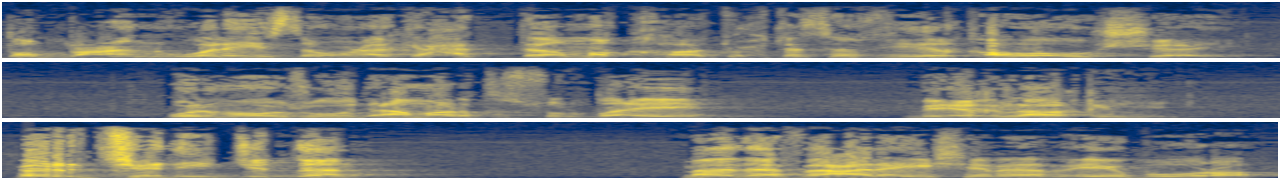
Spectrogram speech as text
طبعا وليس هناك حتى مقهى تحتسى فيه القهوة أو الشاي. والموجود أمرت السلطة إيه؟ بإغلاقه. برد شديد جدا. ماذا فعل أي شباب أي بورا؟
